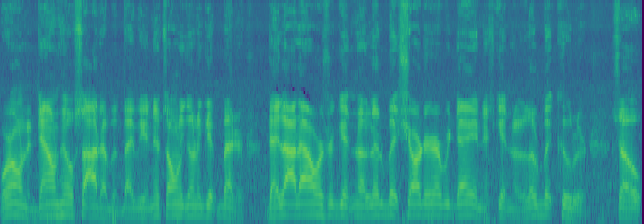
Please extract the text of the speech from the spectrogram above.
We're on the downhill side of it, baby, and it's only going to get better. Daylight hours are getting a little bit shorter every day, and it's getting a little bit cooler. So,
